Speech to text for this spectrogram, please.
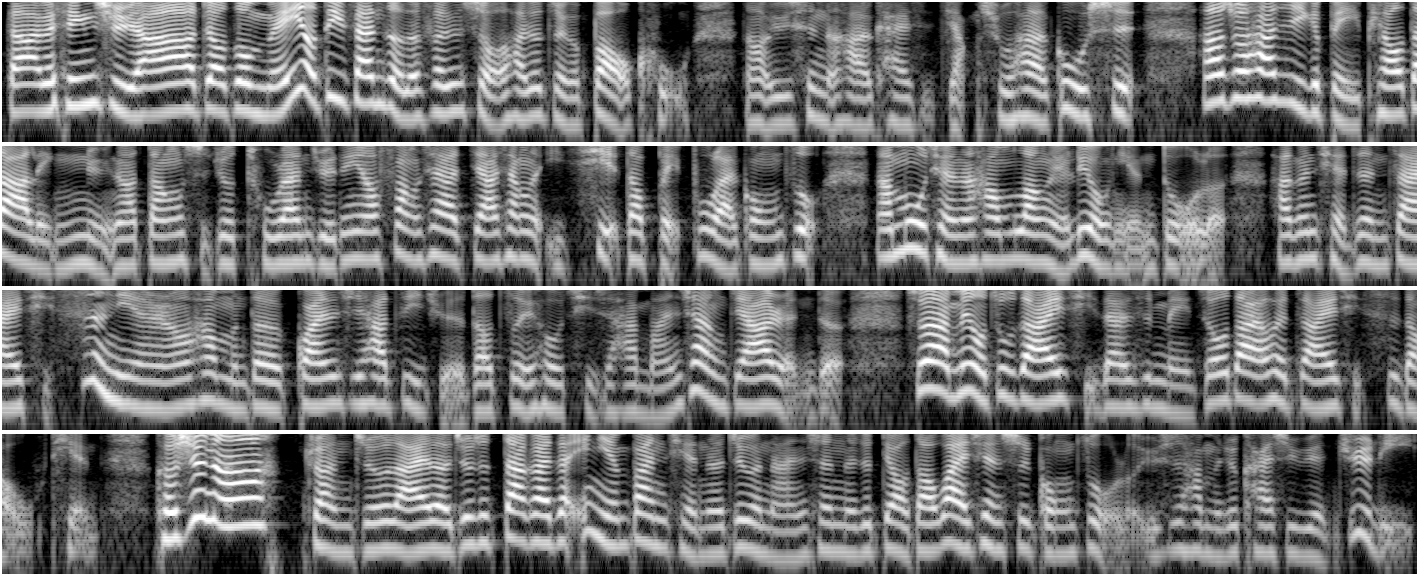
打个新曲啊，叫做《没有第三者的分手》，他就整个爆哭，然后于是呢，他就开始讲述他的故事。他说他是一个北漂大龄女，那当时就突然决定要放下家乡的一切，到北部来工作。那目前呢，他们浪也六年多了，他跟前任在一起四年，然后他们的关系他自己觉得到最后其实还蛮像家人的，虽然没有住在一起，但是每周大概会在一起四到五天。可是呢，转折来了，就是大概在一年半前呢，这个男生呢就调到外县市工作了，于是他们就开始远距离。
